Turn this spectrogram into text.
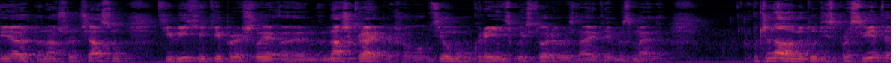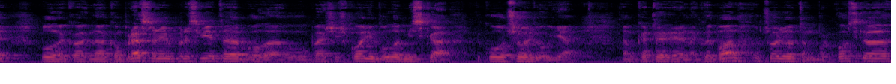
і аж до нашого часу. Ті віхи, які пройшли, наш край пройшов у цілому українську історію, ви знаєте, і без мене. Починали ми тут із просвіти, було на ко- на компресорі просвіта, була у першій школі, була міська, яку очолював я. Там Катерина Клебан очолювала, там Борковська е,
